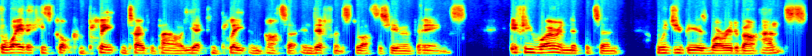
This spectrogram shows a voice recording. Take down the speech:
the way that he's got complete and total power, yet complete and utter indifference to us as human beings. If you were omnipotent, would you be as worried about ants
